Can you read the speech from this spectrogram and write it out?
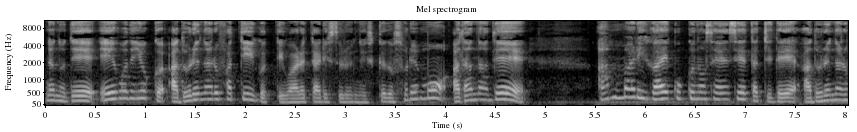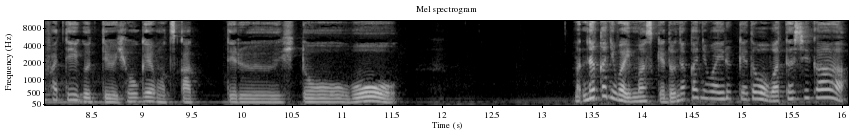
なので英語でよく adrenal fatigue って言われたりするんですけどそれもあだ名であんまり外国の先生たちで adrenal fatigue っていう表現を使ってる人をまあ、中にはいますけど中にはいるけど私が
